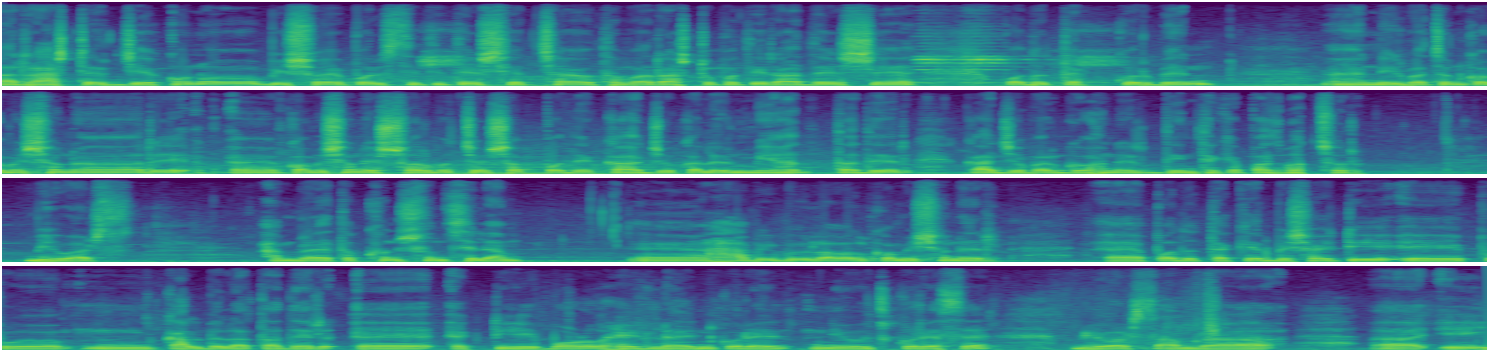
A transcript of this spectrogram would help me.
আর রাষ্ট্রের যে কোনো বিষয়ে পরিস্থিতিতে স্বেচ্ছায় অথবা রাষ্ট্রপতির আদেশে পদত্যাগ করবেন নির্বাচন কমিশনারে কমিশনের সর্বোচ্চ সব পদে কার্যকালের মেয়াদ তাদের কার্যভার গ্রহণের দিন থেকে পাঁচ বছর। ভিউয়ার্স, আমরা এতক্ষণ শুনছিলাম হাবিবুল আওয়াল কমিশনের পদত্যাগের বিষয়টি কালবেলা তাদের একটি বড় হেডলাইন করে নিউজ করেছে। ভিউয়ার্স, আমরা এই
